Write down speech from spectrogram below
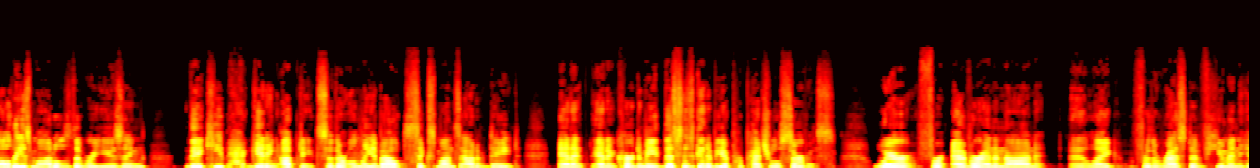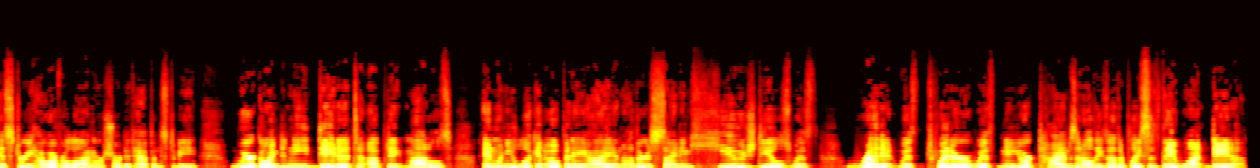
all these models that we're using, they keep getting updates. So they're only about six months out of date. And it, and it occurred to me this is going to be a perpetual service where forever and anon, uh, like for the rest of human history, however long or short it happens to be, we're going to need data to update models. And when you look at OpenAI and others signing huge deals with Reddit, with Twitter, with New York Times, and all these other places, they want data.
